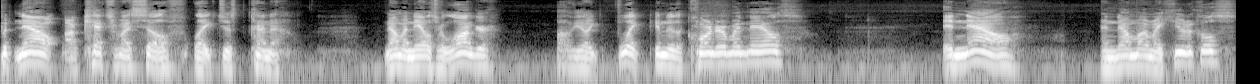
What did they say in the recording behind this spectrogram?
But now I'll catch myself like just kind of, now my nails are longer. I'll be like flick into the corner of my nails. And now, and now by my cuticles,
